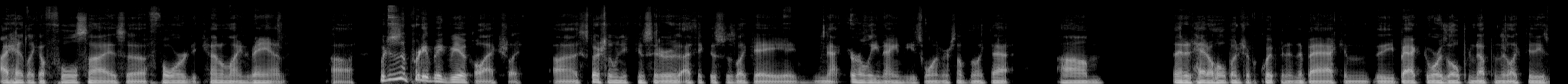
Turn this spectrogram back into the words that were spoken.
I had like a full size uh, Ford Econoline van, uh, which is a pretty big vehicle actually, uh, especially when you consider. I think this was like a early '90s one or something like that. Um, and it had a whole bunch of equipment in the back, and the back doors opened up, and they're like these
